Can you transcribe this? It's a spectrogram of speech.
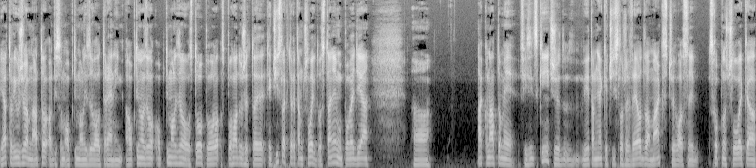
Ja to využívam na to, aby som optimalizoval tréning. A optimalizoval, optimalizoval z toho z pohľadu, že to je, tie čísla, ktoré tam človek dostane, mu povedia, ako na tom je fyzicky, čiže je tam nejaké číslo, že VO2 max, čo je vlastne schopnosť človeka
